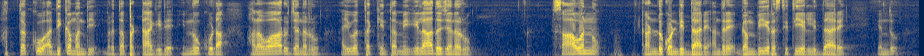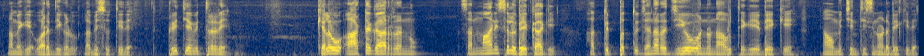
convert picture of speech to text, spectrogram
ಹತ್ತಕ್ಕೂ ಅಧಿಕ ಮಂದಿ ಮೃತಪಟ್ಟಾಗಿದೆ. ಇನ್ನೂ ಕೂಡ ಹಲವಾರು ಜನರು, ಐವತ್ತಕ್ಕಿಂತ ಮಿಗಿಲಾದ ಜನರು ಸಾವನ್ನು ಕಂಡುಕೊಂಡಿದ್ದಾರೆ, ಅಂದರೆ ಗಂಭೀರ ಸ್ಥಿತಿಯಲ್ಲಿದ್ದಾರೆ ಎಂದು ನಮಗೆ ವರದಿಗಳು ಲಭಿಸುತ್ತಿದೆ. ಪ್ರೀತಿಯ ಮಿತ್ರರೇ, ಕೆಲವು ಆಟಗಾರರನ್ನು ಸನ್ಮಾನಿಸಲು ಬೇಕಾಗಿ ಹತ್ತಿಪ್ಪತ್ತು ಜನರ ಜೀವವನ್ನು ನಾವು ತೆಗೆಯಬೇಕೇ? ನಾವೊಮ್ಮೆ ಚಿಂತಿಸಿ ನೋಡಬೇಕಿದೆ.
